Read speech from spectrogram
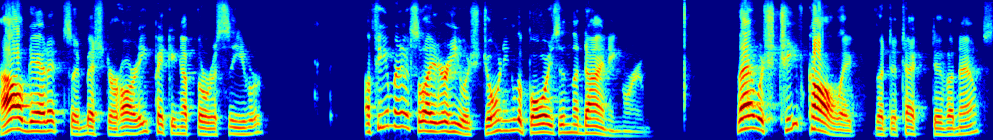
I'll get it, said Mr. Hardy, picking up the receiver. A few minutes later, he was joining the boys in the dining room. That was Chief Collig, the detective announced.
